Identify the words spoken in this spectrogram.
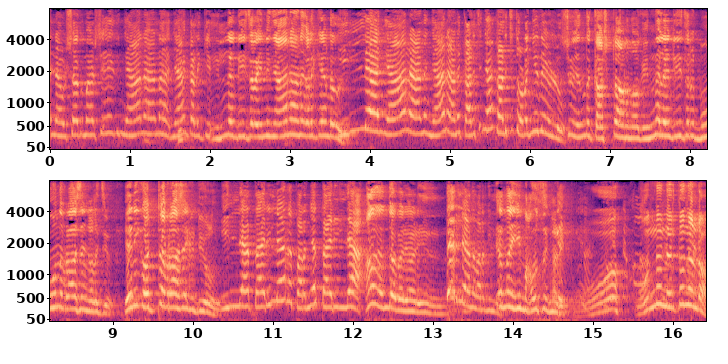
ഇല്ല നൌഷാദ് മാഷേ ഇത് ഞാനാണ് ഞാൻ കളിക്കും. ഇല്ല ടീച്ചർ ഇനി ഞാനാണ് കളിക്കേണ്ടത്. ഇല്ല ഞാനാണ് ഞാനാണ് കളിച്ച് ഞാൻ കളിച്ചു തുടങ്ങിയതേ ഉള്ളൂ. ശ്ശോ, എന്ത് കഷ്ടമാണ് നോക്ക്. ഇന്നലെ ടീച്ചർ മൂന്ന് പ്രാവശ്യം കളിച്ചു. എനിക്ക് ഒറ്റ പ്രാവശ്യം കിട്ടിയുള്ളൂ. ഇല്ല തരില്ല എന്ന് പറഞ്ഞ തരില്ല. അതെന്തോ പരിപാടി? ഇത്? തരില്ല എന്ന് പറഞ്ഞില്ല? എന്നാ ഈ മൗസ് കളി. ഓ ഒന്ന് നിർത്തുന്നുണ്ടോ?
